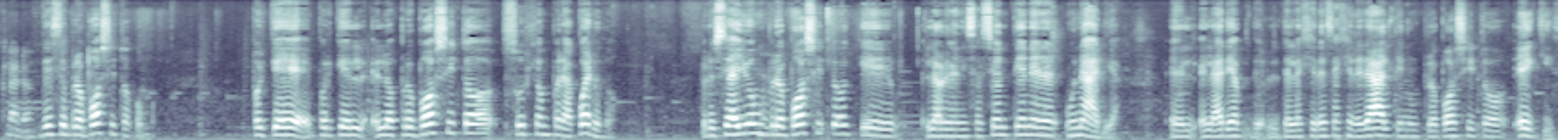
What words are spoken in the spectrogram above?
claro. de ese propósito común. Porque, porque los propósitos surgen por acuerdo. Pero si hay un propósito que la organización tiene un área, el, área de, la gerencia general tiene un propósito X,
